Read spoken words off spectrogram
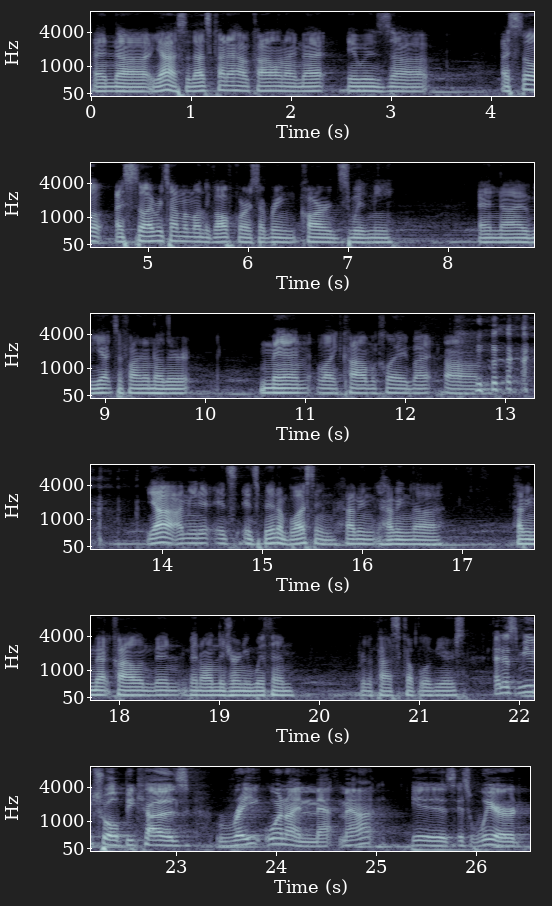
And uh, yeah, so that's kind of how Kyle and I met. It was uh, I still I still every time I'm on the golf course I bring cards with me, and I've yet to find another man like Kyle McClay. But um, yeah, I mean it, it's it's been a blessing having having uh, having met Kyle and been been on the journey with him for the past couple of years. and it's mutual because right when I met Matt is it's weird.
